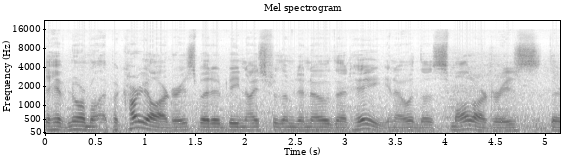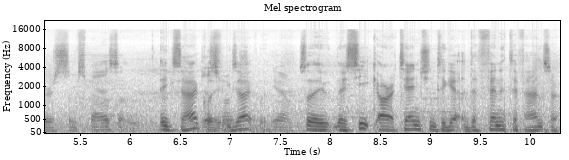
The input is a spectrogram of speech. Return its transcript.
They have normal epicardial arteries, but it'd be nice for them to know that, hey, you know, in the small arteries, there's some spasm. Exactly, exactly. Yeah. So they, they seek our attention to get a definitive answer.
